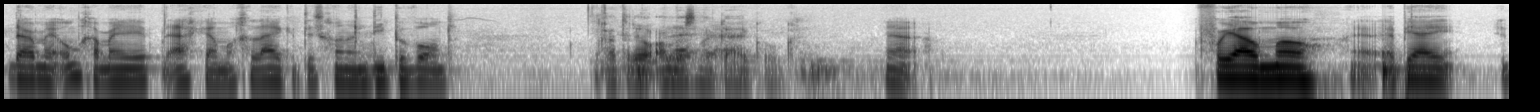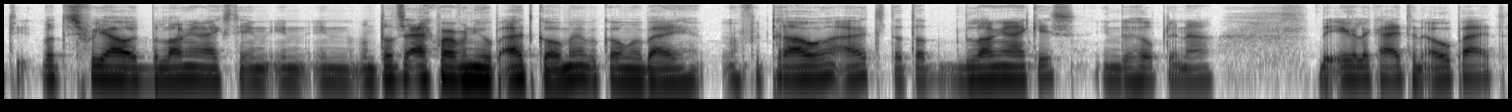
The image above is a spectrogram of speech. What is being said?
daarmee omgaat. Maar je hebt eigenlijk helemaal gelijk. Het is gewoon een diepe wond. Je gaat er heel anders naar kijken ook. Ja. Voor jou, Mo, eh, heb jij het- wat is voor jou het belangrijkste in, in, in... Want dat is eigenlijk waar we nu op uitkomen. Hè? We komen bij een vertrouwen uit, dat dat belangrijk is in de hulp daarna. De eerlijkheid en openheid.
